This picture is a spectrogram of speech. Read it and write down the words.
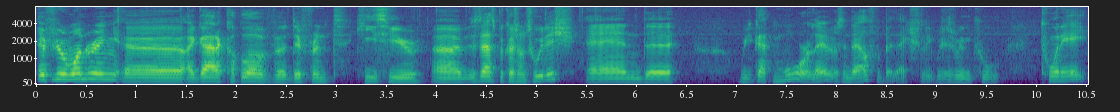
if you're wondering uh, I got a couple of uh, different keys here. Uh, that's because I'm Swedish and uh, we got more letters in the alphabet actually which is really cool. 28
